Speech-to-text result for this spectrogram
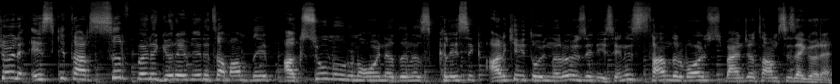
Şöyle eski tarz sırf böyle görevleri tamamlayıp aksiyon uğruna oynadığınız klasik arcade oyunları özlediyseniz Thunderwolves bence tam size göre.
